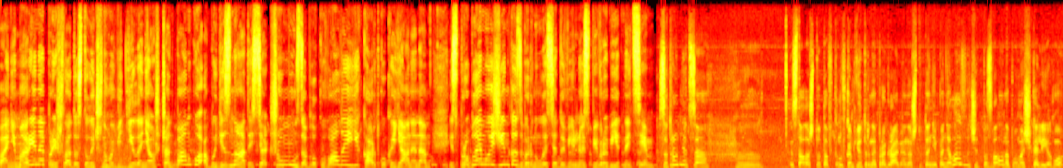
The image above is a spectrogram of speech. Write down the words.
Пані Марина прийшла до столичного відділення Ощадбанку, аби дізнатися, чому заблокували її картку киянина. Із проблемою жінка звернулася до вільної співробітниці. Сотрудница э, стала что-то в, ну, в компьютерной программе, она что-то не поняла, значит, позвала на помощь коллегу.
